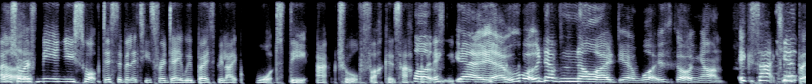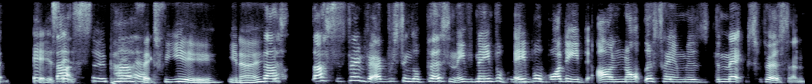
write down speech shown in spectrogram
I'm sure uh, if me and you swap disabilities for a day, we'd both be like, what the actual fuck is happening?" Well, yeah, yeah. We would have no idea what is going on. Exactly, Yeah, but it's that's- it's so perfect for you, you know. That's that's the same for every single person. Even able able bodied are not the same as the next person.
